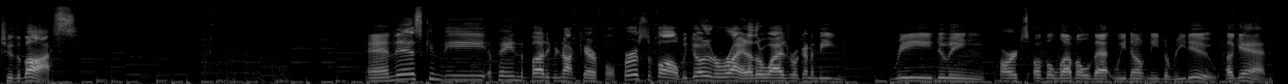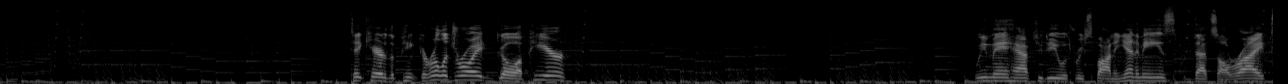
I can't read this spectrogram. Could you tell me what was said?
to the boss. And this can be a pain in the butt if you're not careful. First of all, we go to the right, otherwise we're going to be redoing parts of the level that we don't need to redo again. Take care of the pink gorilla droid, go up here. We may have to deal with respawning enemies, that's alright.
